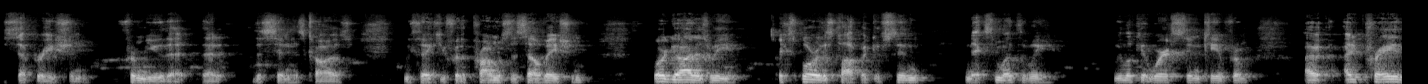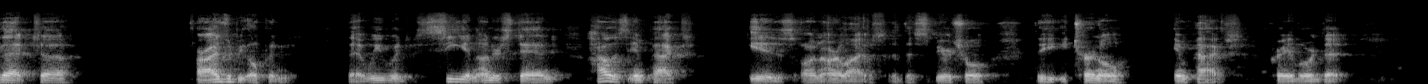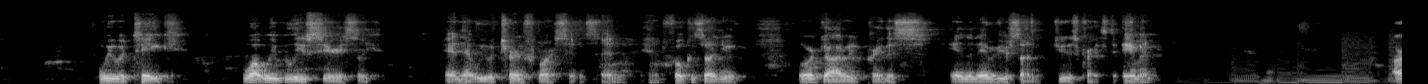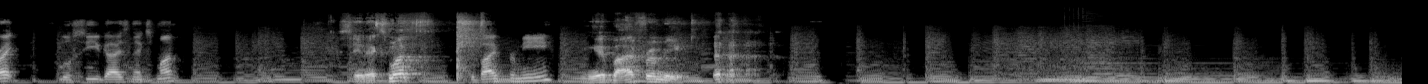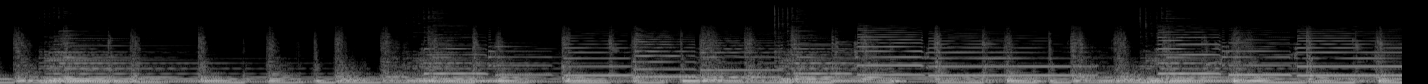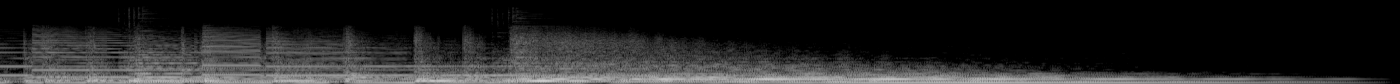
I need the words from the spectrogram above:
separation from you that that the sin has caused. We thank you for the promise of salvation. Lord God, as we explore this topic of sin next month and we, we look at where sin came from, I, I pray that uh, our eyes would be opened, that we would see and understand how this impact is on our lives, the spiritual, the eternal impact. Pray, Lord, that we would take what we believe seriously and that we would turn from our sins and, and focus on you. Lord God, we pray this in the name of your Son, Jesus Christ. Amen. All right. We'll see you guys next month. See you next month. Goodbye for me. Goodbye from me.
